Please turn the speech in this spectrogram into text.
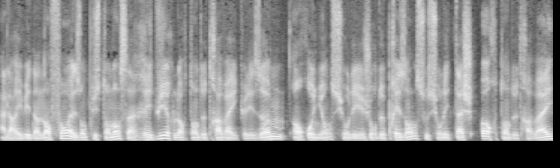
À l'arrivée d'un enfant, elles ont plus tendance à réduire leur temps de travail que les hommes, en rognant sur les jours de présence ou sur les tâches hors temps de travail.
